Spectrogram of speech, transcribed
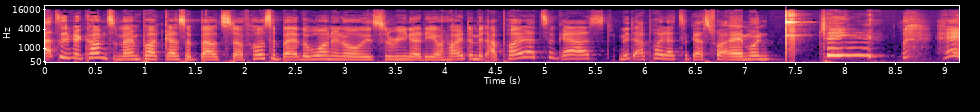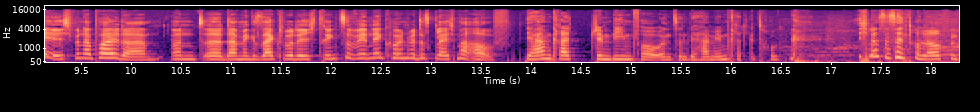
Herzlich willkommen zu meinem Podcast About Stuff, hosted by the one and only Serena D. Und heute mit Apolda zu Gast, mit Apolda zu Gast vor allem und Ching! Hey, ich bin Apolda. Und äh, da mir gesagt wurde, ich trinke zu wenig, holen wir das gleich mal auf. Wir haben gerade Jim Beam vor uns und wir haben eben gerade getrunken. Ich lasse das Intro laufen.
